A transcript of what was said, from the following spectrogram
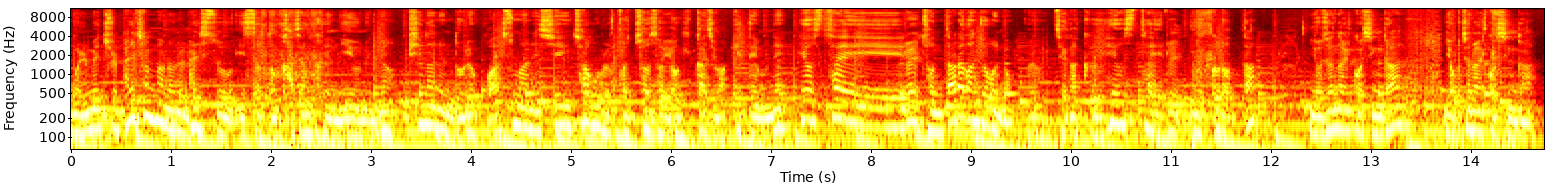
월 매출 8천만 원을 할 수 있었던 가장 큰 이유는요. 피나는 노력과 수많은 시행착오를 거쳐서 여기까지 왔기 때문에 헤어스타일을 전 따라간 적은 없고요. 제가 그 헤어스타일을 이끌었다? 여전할 것인가? 역전할 것인가?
